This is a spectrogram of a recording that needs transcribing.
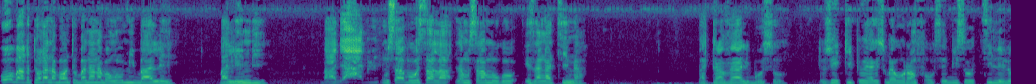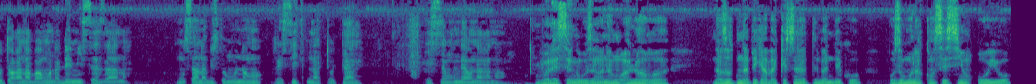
oyo oh, baretwaka na bango tobanda na bango mibale balembi babia ah, mosala bosala eza mosala moko ezanga ntina batravaya ya liboso tozwi ekipe oyo yaki so baye korenforce biso ti lelo twaka na bango na 2016 wana mosala na biso tomoni yango recite na total esengo nde aonaka na yango voilà esengo bozalaka na yango alors euh, nazotuna mpe kaka baquestion na tuni bandeko ozomona concession oyo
